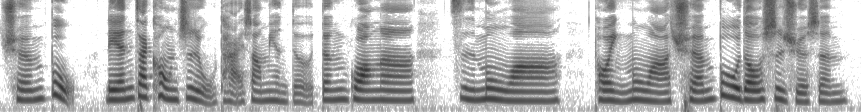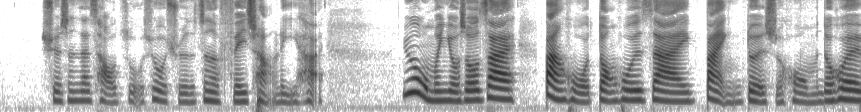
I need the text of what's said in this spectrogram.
全部连在控制舞台上面的灯光啊、字幕啊、投影幕啊，全部都是学生学生在操作，所以我觉得真的非常厉害。因为我们有时候在办活动或者在办营队的时候，我们都会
